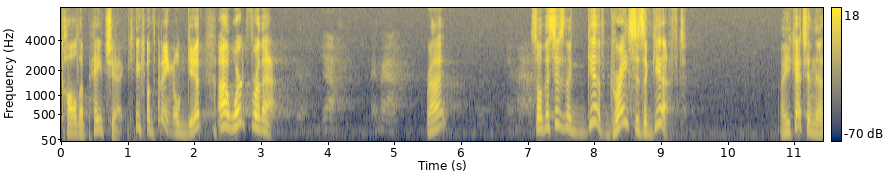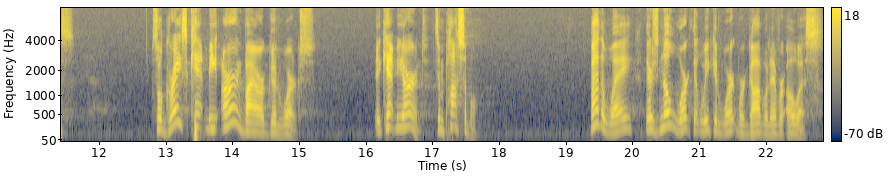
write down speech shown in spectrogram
called a paycheck? You go, that ain't no gift. I worked for that. Yeah. Amen. Right? So this isn't a gift, grace is a gift. Are you catching this? So grace can't be earned by our good works. It can't be earned. It's impossible. By the way, there's no work that we could work where God would ever owe us.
